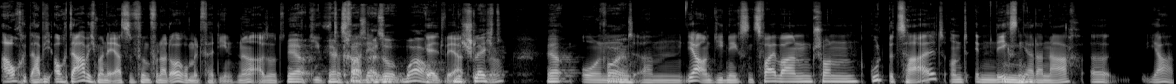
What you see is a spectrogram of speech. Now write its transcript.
Auch da habe ich, auch da habe ich meine ersten 500 Euro mit verdient. Ne? Also ja, die, ja, das krass. war also wow, Geld wert. Nicht schlecht. Ne? Ja, und ähm, ja, und die nächsten zwei waren schon gut bezahlt und im nächsten mhm. Jahr danach, äh, ja,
